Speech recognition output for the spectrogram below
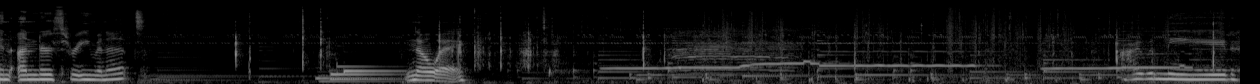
In under three minutes? No way. I would need...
